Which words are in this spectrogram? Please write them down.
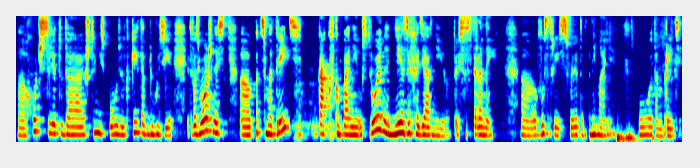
а, хочется ли туда, что не используют, какие там люди. Это возможность подсмотреть, как в компании устроено, не заходя в нее, то есть со стороны выстроить свое там, понимание о там, бренде.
